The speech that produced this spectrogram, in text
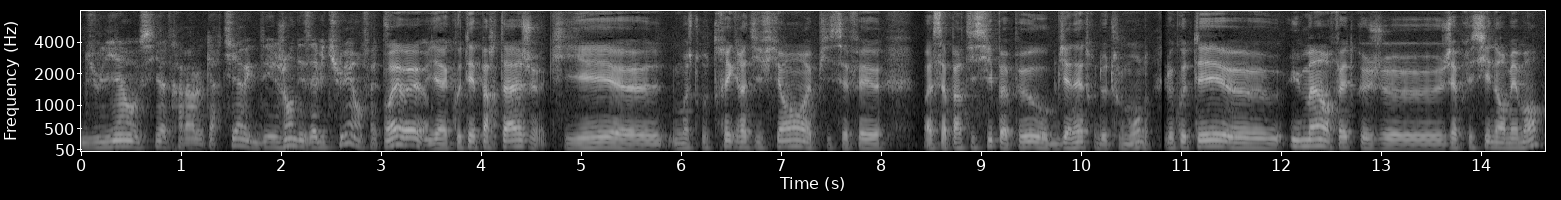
du lien aussi à travers le quartier avec des gens, des habitués en fait. Ouais, ouais, il y a un côté partage qui est, euh, moi je trouve très gratifiant et puis ça fait, ça participe un peu au bien-être de tout le monde. Le côté euh, humain en fait que je j'apprécie énormément.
